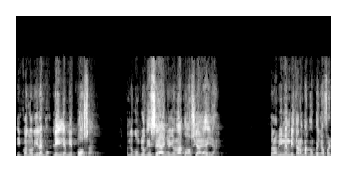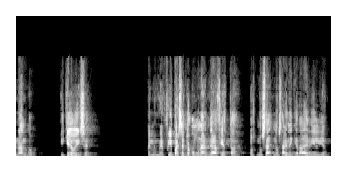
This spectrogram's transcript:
y cuando Lilia, mi esposa, cuando cumplió 15 años, yo no la conocía a ella. Pero a mí me invitaron para el cumpleaños Fernando. ¿Y qué yo hice? Me, fui para el centro comunal de la fiesta. No, sabe, ni qué era de Lilian.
